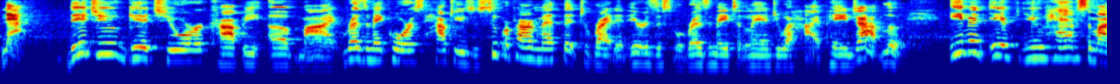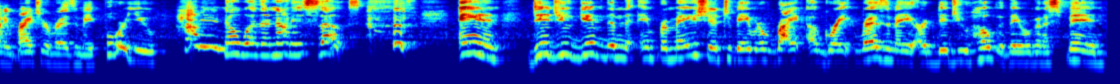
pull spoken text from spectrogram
Now, did you get your copy of my resume course, How to Use the Superpower Method to Write an Irresistible Resume to Land You a High Paying Job? Look, even if you have somebody write your resume for you, how do you know whether or not it sucks? And did you give them the information to be able to write a great resume, or did you hope that they were going to spend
